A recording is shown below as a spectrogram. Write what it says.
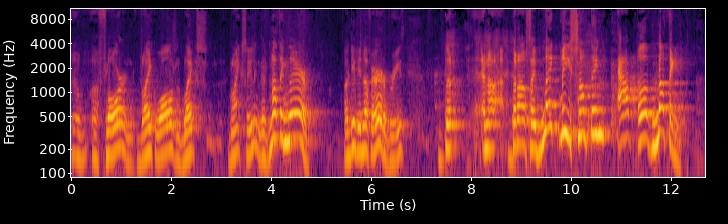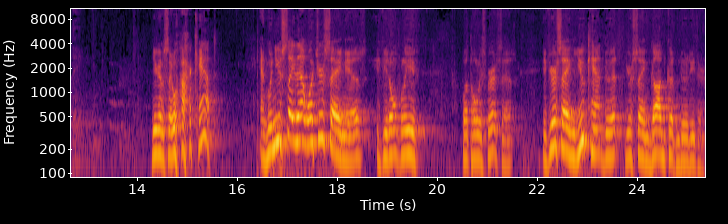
a floor and blank walls and blank, blank ceiling. There's nothing there. I'll give you enough air to breathe. But, and I, but I'll say, make me something out of nothing. You're going to say, well, I can't. And when you say that, what you're saying is, if you don't believe what the Holy Spirit says, if you're saying you can't do it, you're saying God couldn't do it either.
